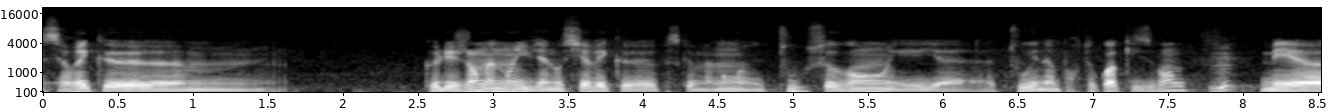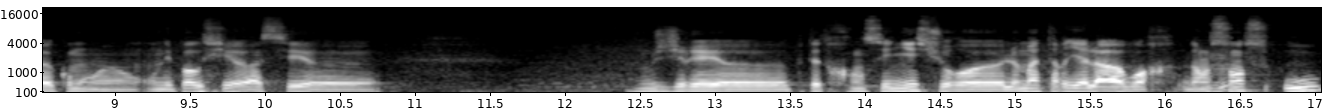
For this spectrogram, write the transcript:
c'est vrai que que les gens maintenant ils viennent aussi avec euh, parce que maintenant euh, tout se vend et il y a tout et n'importe quoi qui se vendent. Mhm. Mais euh, comment on n'est pas aussi assez je dirais peut-être renseigné sur le matériel à avoir, dans le Mhm. sens où,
